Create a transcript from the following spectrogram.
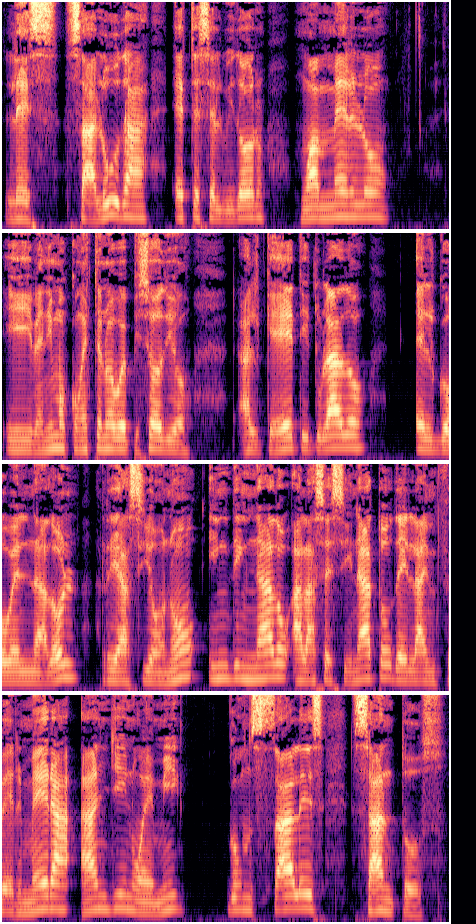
Les saluda este servidor, Juan Merlo, y venimos con este nuevo episodio al que he titulado El gobernador reaccionó indignado al asesinato de la enfermera Angie Noemí González Santos.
